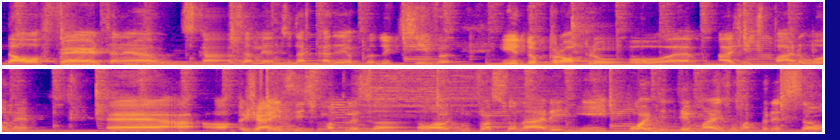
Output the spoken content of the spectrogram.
da oferta, né, o descasamento da cadeia produtiva e do próprio uh, a gente parou, né? é, já existe uma pressão inflacionária e pode ter mais uma pressão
